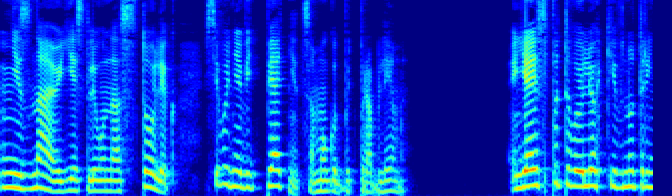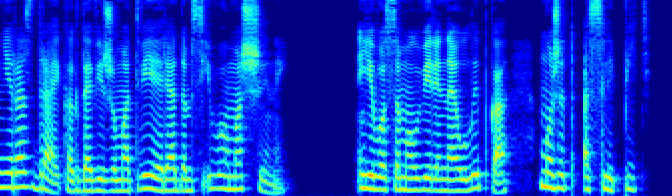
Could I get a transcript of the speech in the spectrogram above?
Не знаю, есть ли у нас столик. Сегодня ведь пятница, могут быть проблемы. Я испытываю легкий внутренний раздрай, когда вижу Матвея рядом с его машиной. Его самоуверенная улыбка может ослепить.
